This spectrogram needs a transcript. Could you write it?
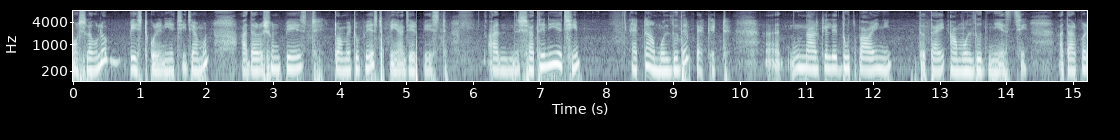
মশলাগুলো পেস্ট করে নিয়েছি। যেমন আদা রসুন পেস্ট টমেটো পেস্ট পেঁয়াজের পেস্ট আর সাথে নিয়েছি একটা আমল দুধের প্যাকেট। নারকেলের দুধ পাওয়াইনি, তো তাই আমল দুধ নিয়ে এসেছি। আর তারপরে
